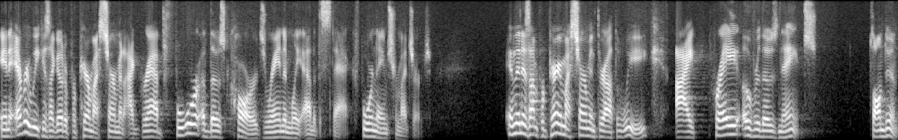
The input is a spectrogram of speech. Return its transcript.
And every week as I go to prepare my sermon, I grab four of those cards randomly out of the stack, four names from my church. And then as I'm preparing my sermon throughout the week, I pray over those names. That's all I'm doing.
